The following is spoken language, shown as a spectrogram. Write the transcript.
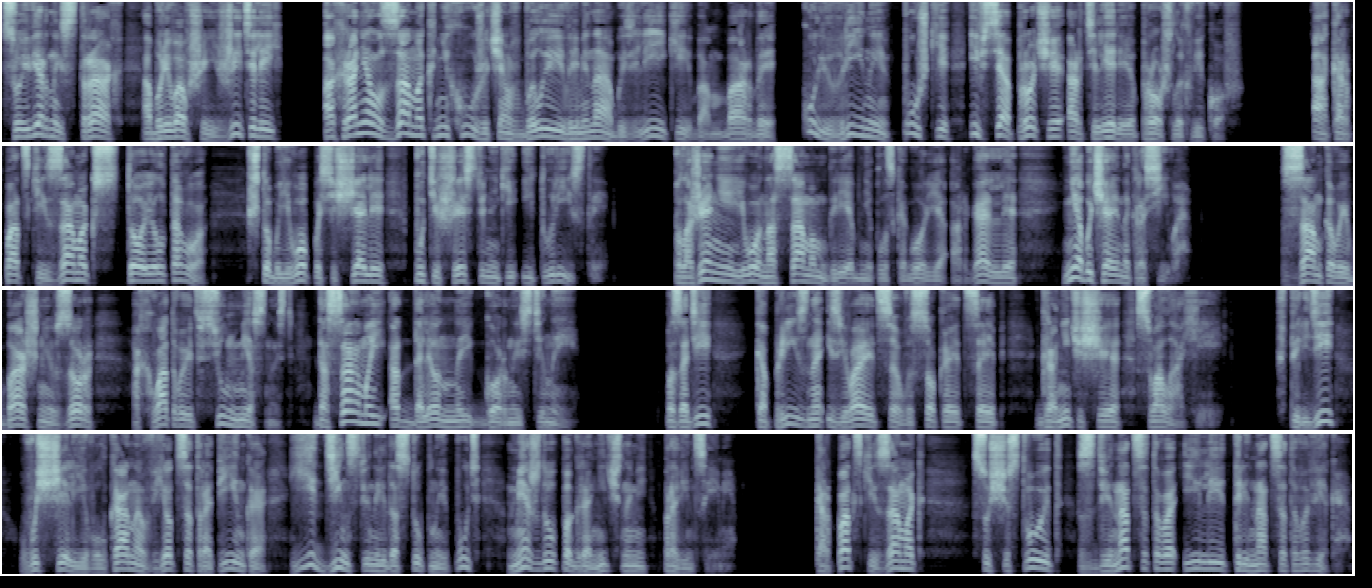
Суеверный страх, обуревавший жителей, охранял замок не хуже, чем в былые времена базилики, бомбарды, кульврины, пушки и вся прочая артиллерия прошлых веков. А Карпатский замок стоил того, чтобы его посещали путешественники и туристы. Положение его на самом гребне плоскогорья Аргалле необычайно красиво. С замковой башни взор охватывает всю местность до самой отдаленной горной стены. Позади капризно извивается высокая цепь, граничащая с Валахией. Впереди в ущелье вулкана вьется тропинка, единственный доступный путь между пограничными провинциями. Карпатский замок существует с XII или XIII века.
